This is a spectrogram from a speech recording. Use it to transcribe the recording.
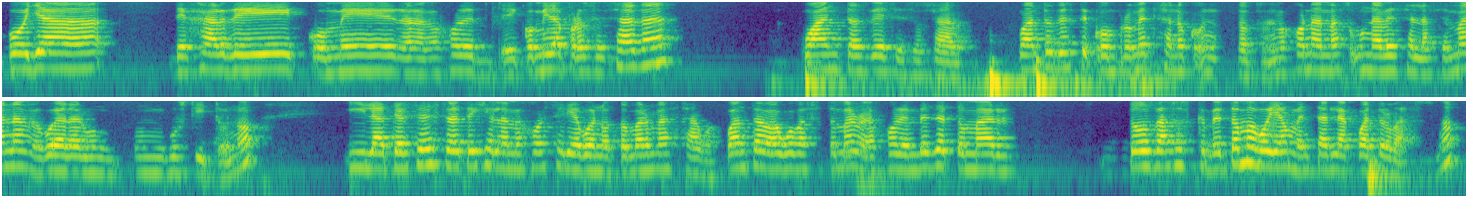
Voy a dejar de comer a lo mejor de, comida procesada, ¿cuántas veces? O sea, ¿cuántas veces te comprometes a no, no, a lo mejor nada más una vez a la semana me voy a dar un, gustito, ¿no? Y la tercera estrategia a lo mejor sería, bueno, tomar más agua. ¿Cuánta agua vas a tomar? Mejor en vez de tomar dos vasos que me tomo, voy a aumentarle a cuatro vasos, ¿no?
